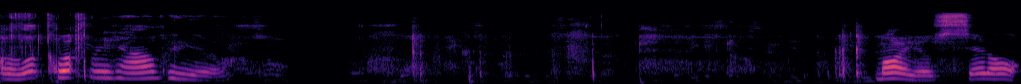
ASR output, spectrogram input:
Oh, look what we have here. Mario, sit up.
